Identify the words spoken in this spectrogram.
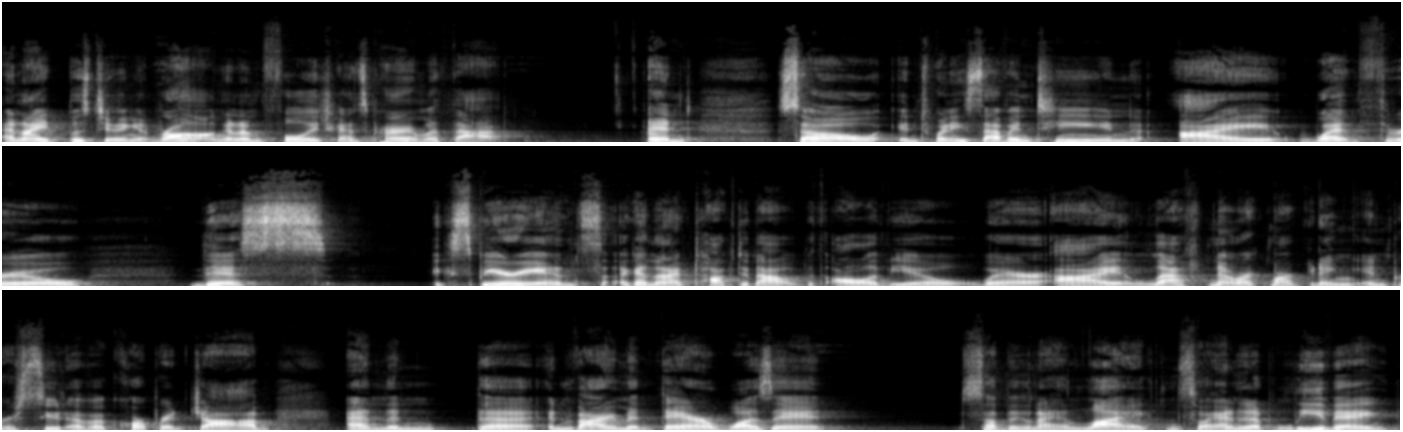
And I was doing it wrong, and I'm fully transparent with that. And so in 2017, I went through this experience again that I've talked about with all of you where I left network marketing in pursuit of a corporate job and then the environment there wasn't something that I liked and so I ended up leaving.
